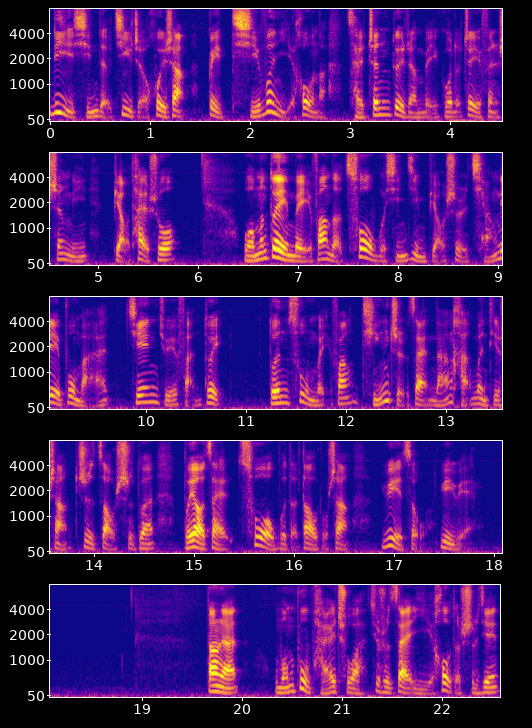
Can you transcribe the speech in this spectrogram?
例行的记者会上被提问以后呢，才针对着美国的这一份声明表态说：“我们对美方的错误行径表示强烈不满，坚决反对，敦促美方停止在南海问题上制造事端，不要在错误的道路上越走越远。”当然，我们不排除啊，就是在以后的时间，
